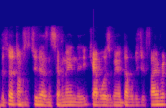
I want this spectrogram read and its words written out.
the third time since 2017 the Cowboys have been a double digit favourite.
